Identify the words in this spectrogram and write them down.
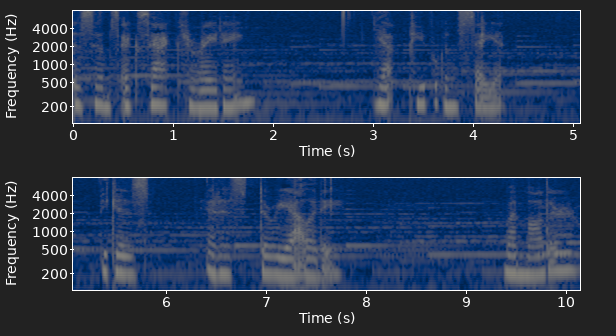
it seems exaggerating, yet people can say it because it is the reality. My mother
